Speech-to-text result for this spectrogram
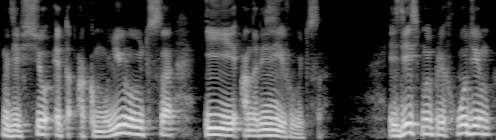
где все это аккумулируется и анализируется. И здесь мы приходим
